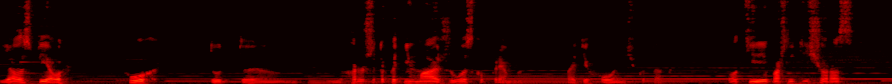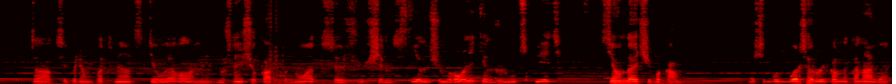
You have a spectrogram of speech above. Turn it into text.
Я успел. Фух тут э, хорошо так отнимают жестко прямо потихонечку так. Окей пошлите еще раз. Так все прям по 13 левелами. Нужно еще катку ну это в следующем ролике. Я должен успеть. Всем удачи пока. Значит будет больше роликов на канале.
